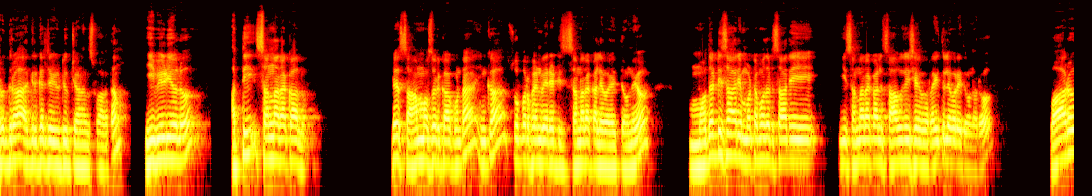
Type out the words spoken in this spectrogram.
రుద్ర అగ్రికల్చర్ యూట్యూబ్ ఛానల్ స్వాగతం. ఈ వీడియోలో అతి సన్న రకాలు అంటే సామసరి కాకుండా ఇంకా సూపర్ ఫైన్ వెరైటీస్ సన్న రకాలు ఎవరైతే ఉన్నాయో మొదటిసారి మొట్టమొదటిసారి ఈ సన్న రకాలు సాగు చేసే రైతులు ఎవరైతే ఉన్నారో వారు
